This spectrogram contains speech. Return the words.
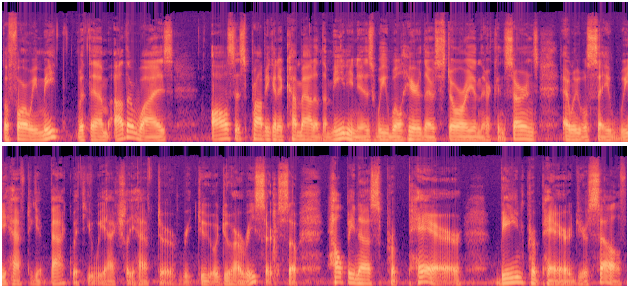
before we meet with them. Otherwise, all that's probably going to come out of the meeting is we will hear their story and their concerns, and we will say, We have to get back with you. We actually have to re- do, do our research. So, helping us prepare, being prepared yourself,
